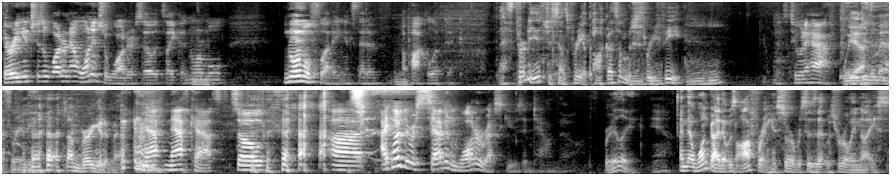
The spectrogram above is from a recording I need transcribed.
30 inches of water now, one inch of water. So it's like a mm-hmm. normal, normal flooding instead of mm-hmm. apocalyptic. That's thirty inches. Sounds pretty apocalyptic. That's almost three feet. It's two and a half. Way Yeah. to do the math, Randy. I'm very good at math. math math cast. So uh, I thought there were seven water rescues in town though. really? Yeah. And that one guy that was offering his services that was really nice.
